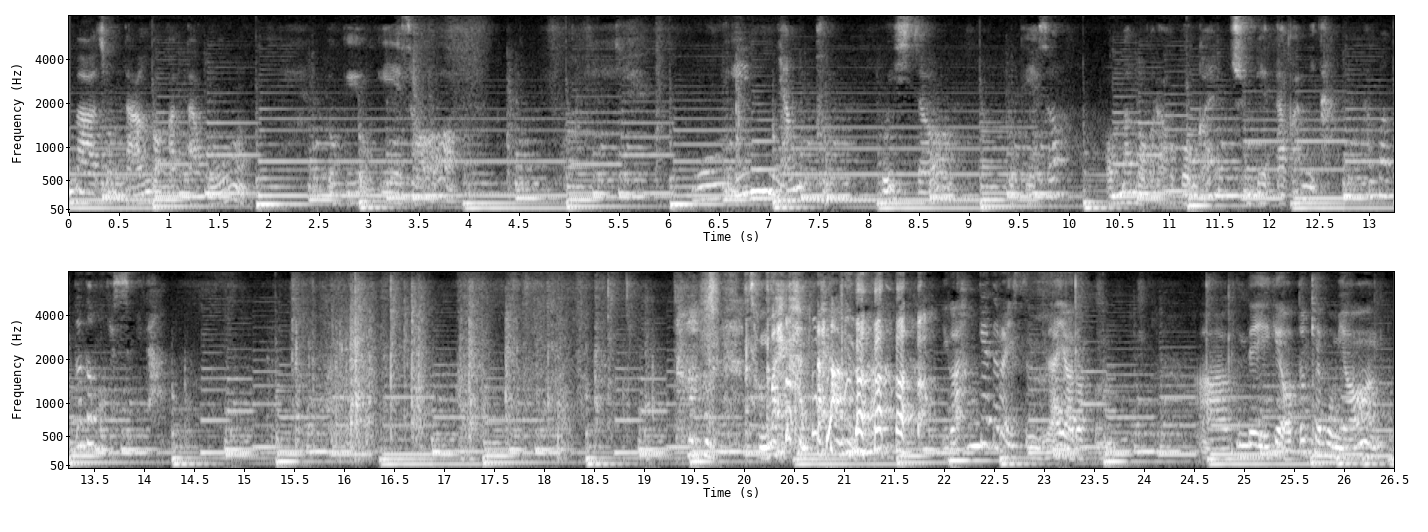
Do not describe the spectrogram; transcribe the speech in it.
엄마 좀 나은 것 같다고 여기 여기에서 모인양품 보이시죠? 여기에서 엄마 먹으라고 뭔가를 준비했다고 합니다. 한번 뜯어보겠습니다. 정말 간단합니다. 이거 한 개 들어 있습니다, 여러분. 아, 근데 이게 어떻게 보면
